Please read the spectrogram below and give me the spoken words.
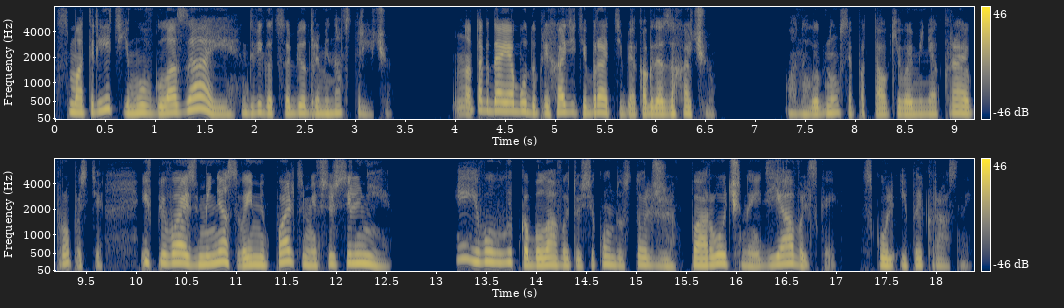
смотреть ему в глаза и двигаться бедрами навстречу. «Но тогда я буду приходить и брать тебя, когда захочу». Он улыбнулся, подталкивая меня к краю пропасти и впиваясь в меня своими пальцами все сильнее. И его улыбка была в эту секунду столь же порочной и дьявольской, сколь и прекрасной.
